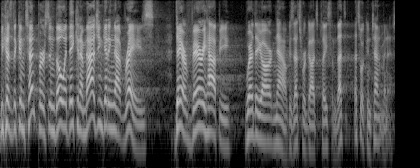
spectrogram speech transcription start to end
Because the content person, though they can imagine getting that raise, they are very happy where they are now, because that's where God's placed them. That's, that's what contentment is.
